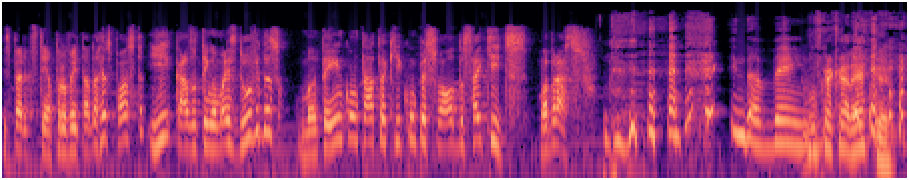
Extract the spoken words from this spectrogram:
espero que você tenha aproveitado a resposta e caso tenham mais dúvidas, mantenha em contato aqui com o pessoal do SciKids. Um abraço. Ainda bem. Eu vou ficar careca.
